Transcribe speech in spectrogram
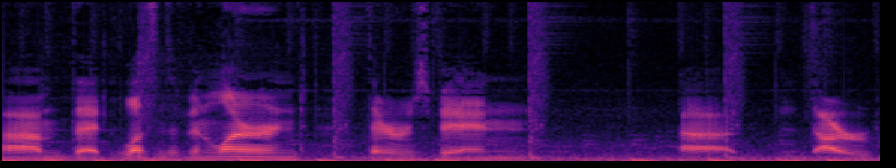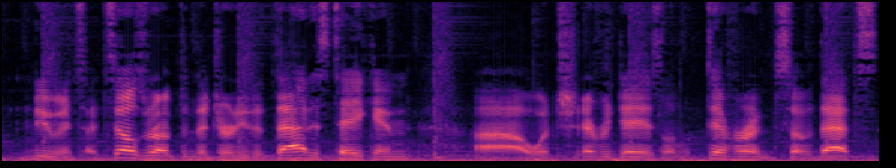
Um, that lessons have been learned. There's been uh, our new inside sales rep and the journey that that has taken, uh, which every day is a little different. So that's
